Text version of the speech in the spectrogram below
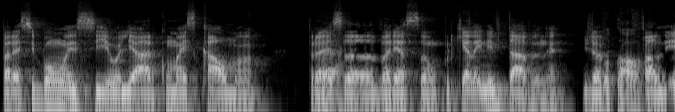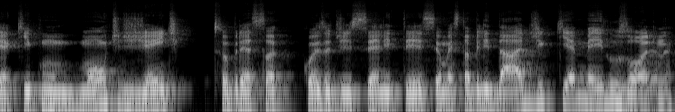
parece bom esse olhar com mais calma para é. essa variação, porque ela é inevitável, né? Já Total. falei aqui com um monte de gente sobre essa coisa de CLT ser uma estabilidade que é meio ilusória, né?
